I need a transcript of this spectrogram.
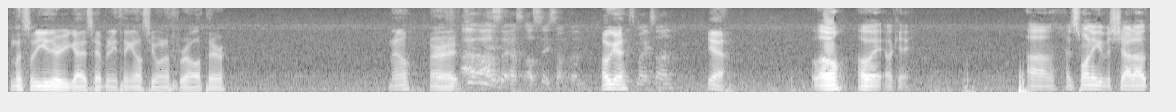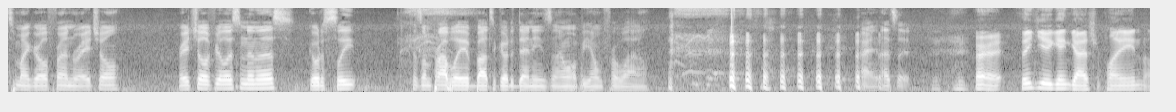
unless either of you guys have anything else you want to throw out there. No. All right. I'll, I'll say, I'll say something. Okay. Is mic's on? Yeah. Hello? Oh, wait, okay. Uh, I just want to give a shout out to my girlfriend, Rachel. Rachel, if you're listening to this, go to sleep because I'm probably about to go to Denny's and I won't be home for a while. All right, that's it. All right. Thank you again, guys, for playing. Um,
